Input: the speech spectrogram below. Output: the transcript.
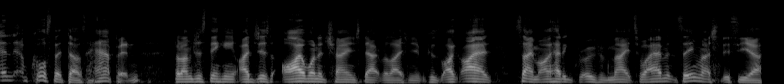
And of course, that does happen. But I'm just thinking, I just, I want to change that relationship because, like, I had, same, I had a group of mates who I haven't seen much this year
